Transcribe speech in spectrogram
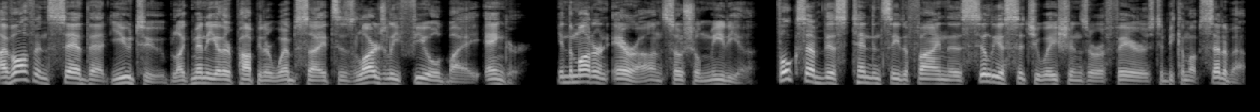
I've often said that YouTube, like many other popular websites, is largely fueled by anger. In the modern era on social media, folks have this tendency to find the silliest situations or affairs to become upset about,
